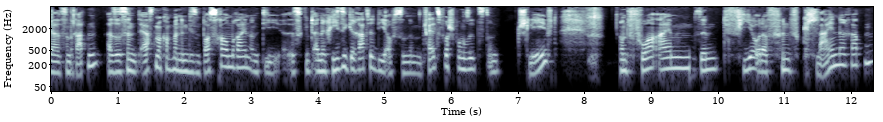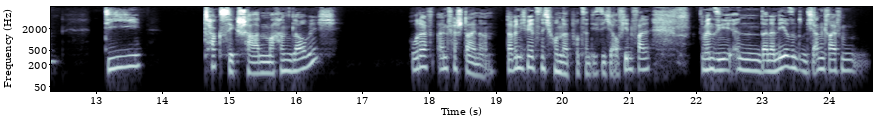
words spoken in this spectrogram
ja, es sind Ratten. Also es sind erstmal kommt man in diesen Bossraum rein und die es gibt eine riesige Ratte, die auf so einem Felsvorsprung sitzt und schläft. Und vor einem sind vier oder fünf kleine Ratten, die Toxic-Schaden machen, glaube ich. Oder ein Versteinern. Da bin ich mir jetzt nicht hundertprozentig sicher. Auf jeden Fall, wenn sie in deiner Nähe sind und dich angreifen,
